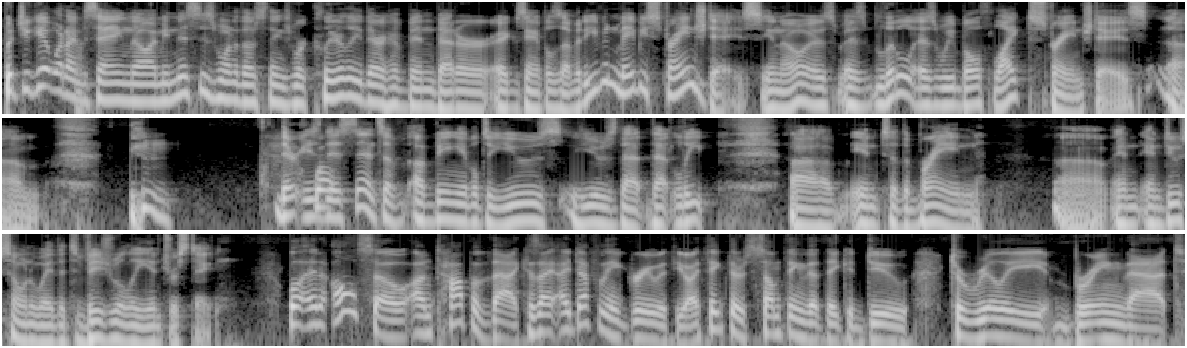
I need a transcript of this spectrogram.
But you get what I'm saying, though. I mean, this is one of those things where clearly there have been better examples of it. Even maybe Strange Days. You know, as as little as we both liked Strange Days, um, there is this sense of, of being able to use use that that leap uh, into the brain uh, and and do so in a way that's visually interesting. Well, and also on top of that, because I, I definitely agree with you. I think there's something that they could do to really bring that,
